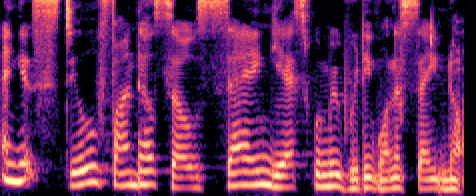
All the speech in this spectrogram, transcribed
and yet still find ourselves saying yes when we really want to say no.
